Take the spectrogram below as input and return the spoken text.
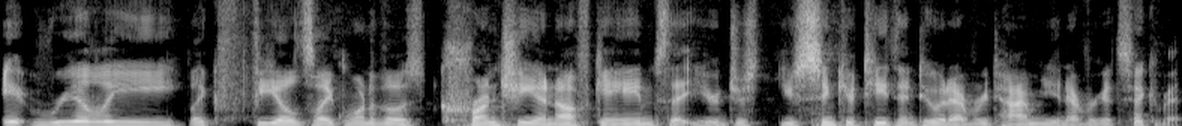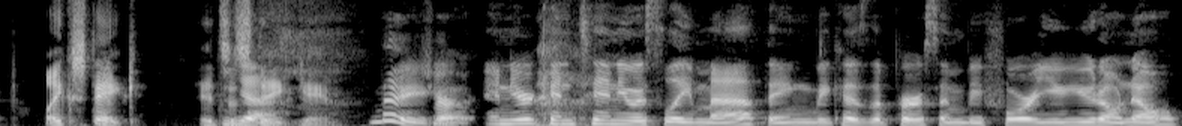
It really like feels like one of those crunchy enough games that you're just you sink your teeth into it every time you never get sick of it like steak it's a Yeah. steak game There you Sure. go. And you're continuously mathing because the person before you, you don't know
